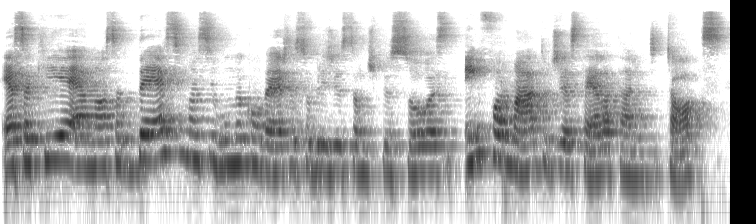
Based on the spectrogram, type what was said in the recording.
Essa aqui é a nossa 12 segunda conversa sobre gestão de pessoas em formato de Astela Talent Talks.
